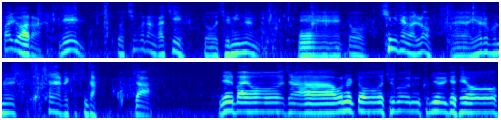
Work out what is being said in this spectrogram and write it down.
빨리 와라. 내일 또 친구랑 같이 또 재밌는, 에, 또 취미생활로 에, 여러분을 찾아뵙겠습니다. 자, 내일 봐요. 자, 오늘 또 즐거운 금요일 되세요.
